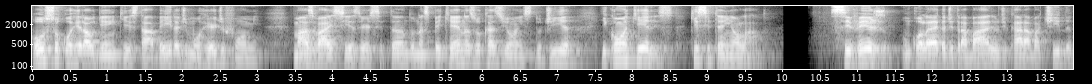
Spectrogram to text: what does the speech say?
ou socorrer alguém que está à beira de morrer de fome, mas vai se exercitando nas pequenas ocasiões do dia e com aqueles que se têm ao lado. Se vejo um colega de trabalho de cara abatida,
